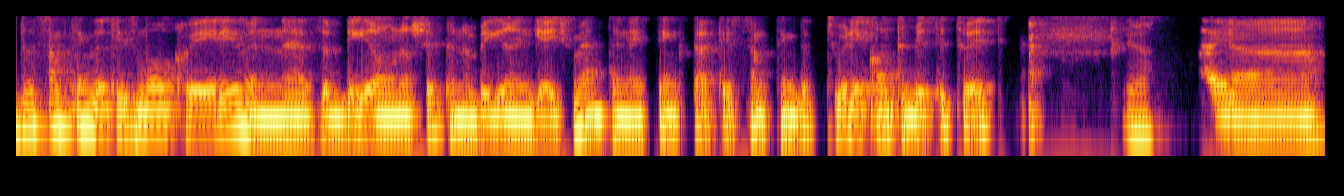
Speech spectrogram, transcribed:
do something that is more creative and has a bigger ownership and a bigger engagement. And I think that is something that really contributed to it. Yeah. I, uh,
